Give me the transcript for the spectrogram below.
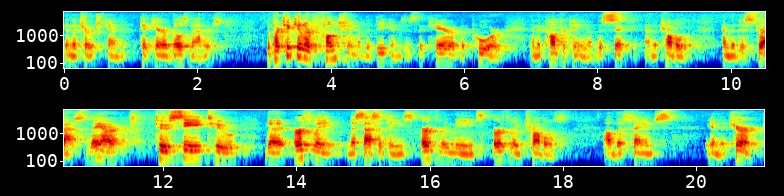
in the church can take care of those matters. The particular function of the deacons is the care of the poor and the comforting of the sick and the troubled and the distressed. They are to see to the earthly necessities, earthly needs, earthly troubles of the saints in the church,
